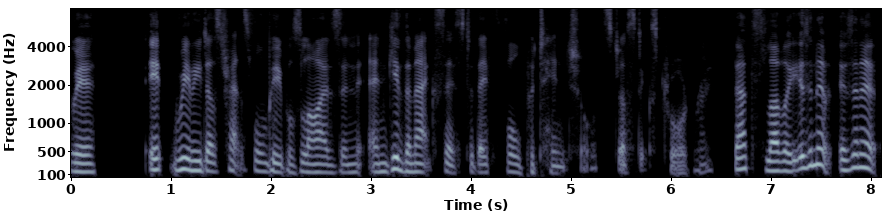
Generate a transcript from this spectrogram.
where it really does transform people's lives and, and give them access to their full potential. It's just extraordinary. That's lovely. Isn't it? Isn't it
